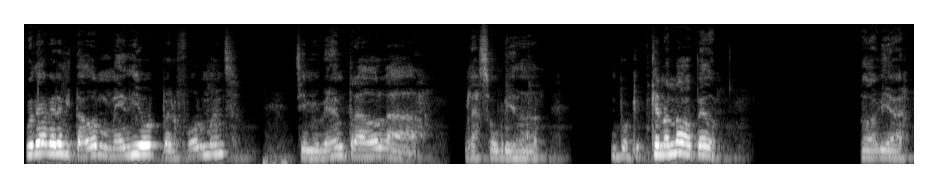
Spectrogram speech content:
Pude haber evitado medio performance si me hubiera entrado la, la sobriedad. Un poquito, que no andaba pedo. Todavía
